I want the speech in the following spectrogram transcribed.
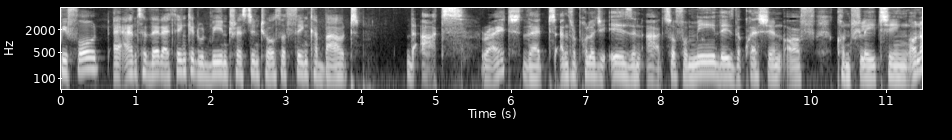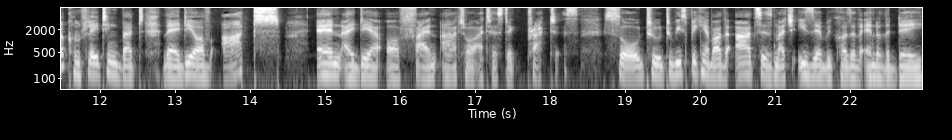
before I answer that, I think it would be interesting to also think about the arts, right? That anthropology is an art. So for me, there's the question of conflating, or not conflating, but the idea of art an idea of fine art or artistic practice. So to, to be speaking about the arts is much easier because at the end of the day,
